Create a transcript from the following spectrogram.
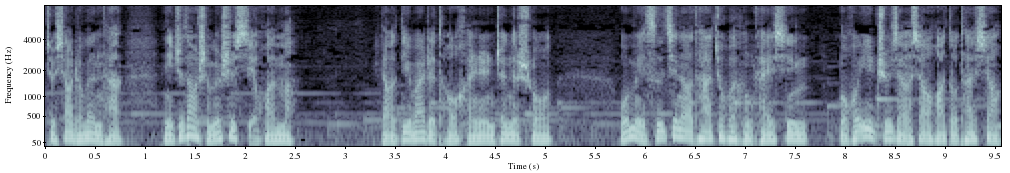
就笑着问他：“你知道什么是喜欢吗？”表弟歪着头，很认真地说：“我每次见到他就会很开心，我会一直讲笑话逗他笑，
